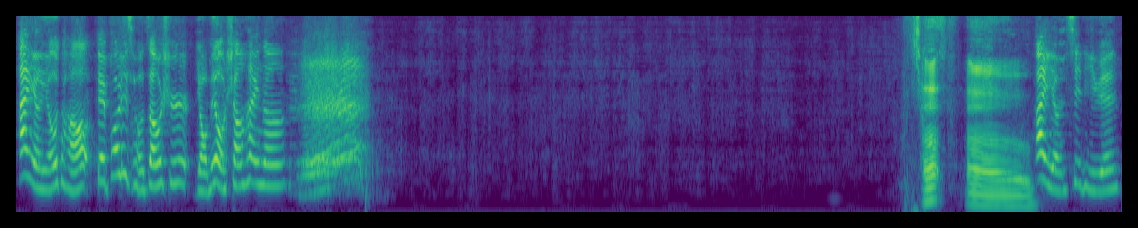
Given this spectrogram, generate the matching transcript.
暗影油桃对玻璃球僵尸有没有伤害呢？暗影气体云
